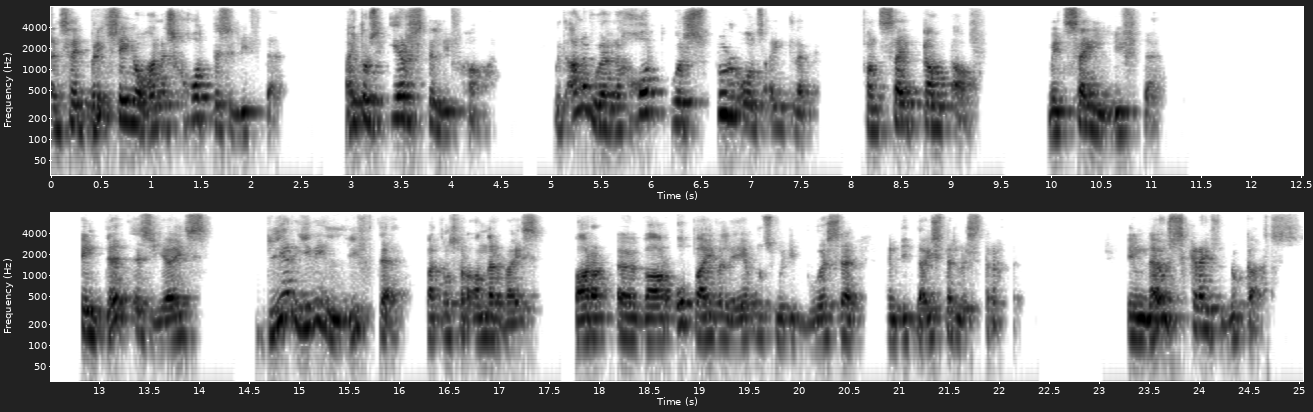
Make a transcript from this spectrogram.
In sy brief sê Johannes God is liefde. Hy het ons eerste lief gehad. Met ander woorde, God oorspoel ons eintlik van sy kant af met sy liefde. En dit is juis deur hierdie liefde wat ons verander wys waar uh, waarop hy wil hê ons moet die bose in die duisternis terugtrek. En nou skryf Lukas.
